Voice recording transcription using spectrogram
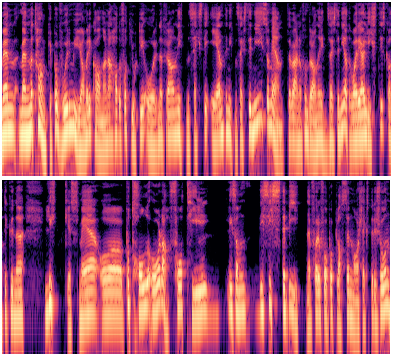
Men, men, med tanke på hvor mye amerikanerne hadde fått gjort i årene fra 1961 til 1969, så mente Werner von Braun i 1969 at det var realistisk at de kunne lykkes med å på tolv år da, få til liksom, de siste bitene for å få på plass en Mars-ekspedisjon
